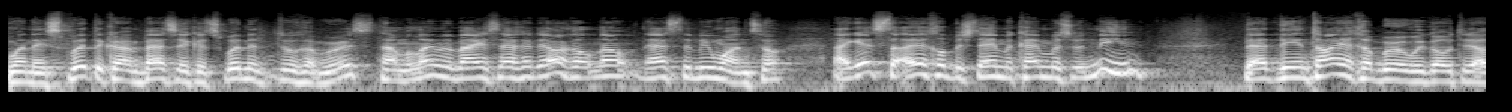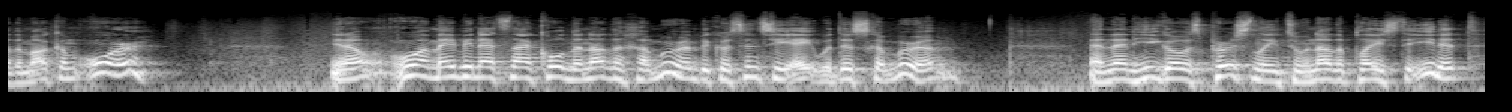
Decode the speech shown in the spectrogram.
when they split the Karban Pesach, it could split into two Chaburas. Tamalayim b'bayis echad yachal. No, it has to be one. So I guess the eichel b'shnei mekaymis would mean that the entire Chabura would go to the other Makam, or, you know, or maybe that's not called another Chabura because since he ate with this Chabura, and then he goes personally to another place to eat it,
